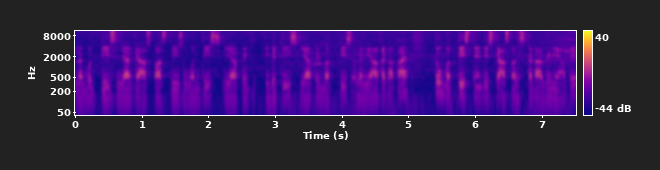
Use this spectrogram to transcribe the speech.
लगभग तीस हज़ार के आसपास, तीस, उनतीस या फिर इकतीस या फिर बत्तीस अगर यहाँ तक आता है तो बत्तीस, तैंतीस के आसपास इसका टारगेट यहाँ पे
